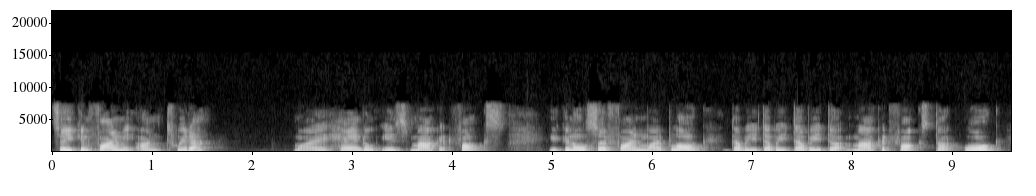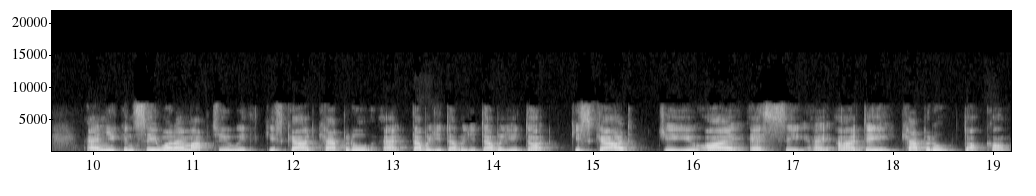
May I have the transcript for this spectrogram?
So you can find me on Twitter. My handle is MarketFox. You can also find my blog, www.marketfox.org and you can see what I'm up to with Guiscard Capital at G-U-I-S-C-A-R-D, capital.com.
